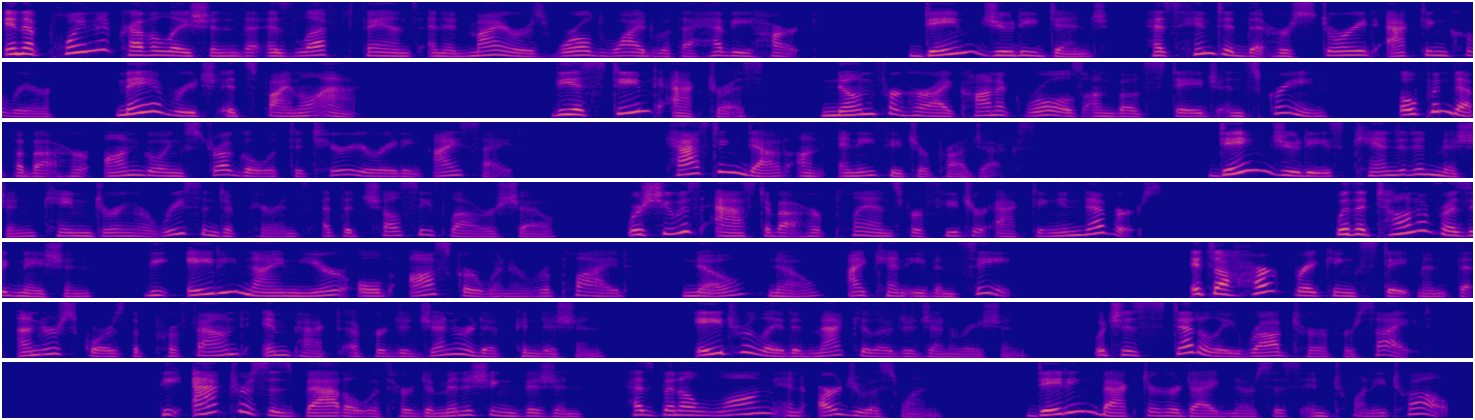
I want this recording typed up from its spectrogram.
In a poignant revelation that has left fans and admirers worldwide with a heavy heart, Dame Judi Dench has hinted that her storied acting career may have reached its final act. The esteemed actress, known for her iconic roles on both stage and screen, opened up about her ongoing struggle with deteriorating eyesight, casting doubt on any future projects. Dame Judi's candid admission came during a recent appearance at the Chelsea Flower Show, where she was asked about her plans for future acting endeavors. With a tone of resignation, the 89 year old Oscar winner replied, No, no, I can't even see. It's a heartbreaking statement that underscores the profound impact of her degenerative condition, age related macular degeneration, which has steadily robbed her of her sight. The actress's battle with her diminishing vision has been a long and arduous one, dating back to her diagnosis in 2012.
